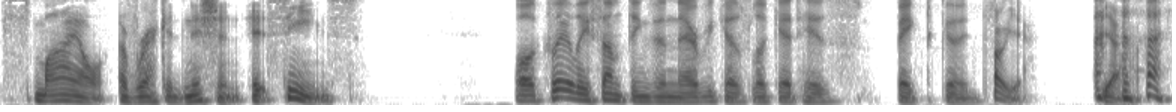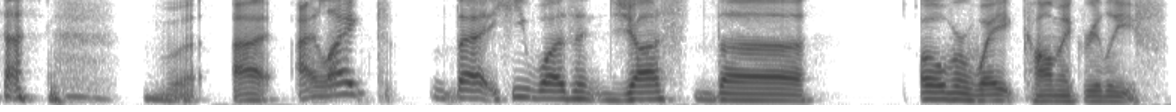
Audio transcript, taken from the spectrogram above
smile of recognition, it seems. Well, clearly something's in there because look at his baked goods. Oh, yeah. Yeah. I I liked that he wasn't just the overweight comic relief.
